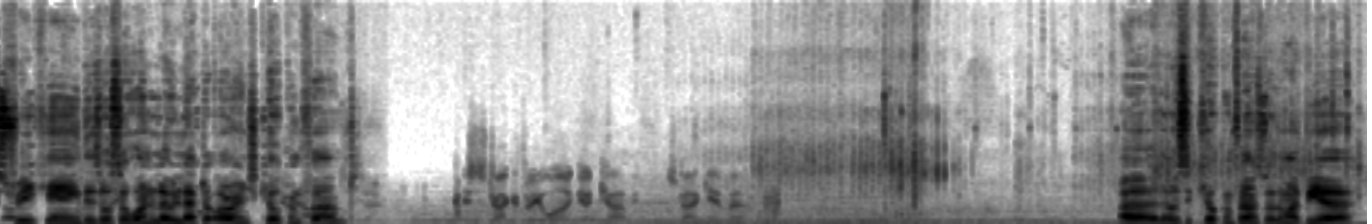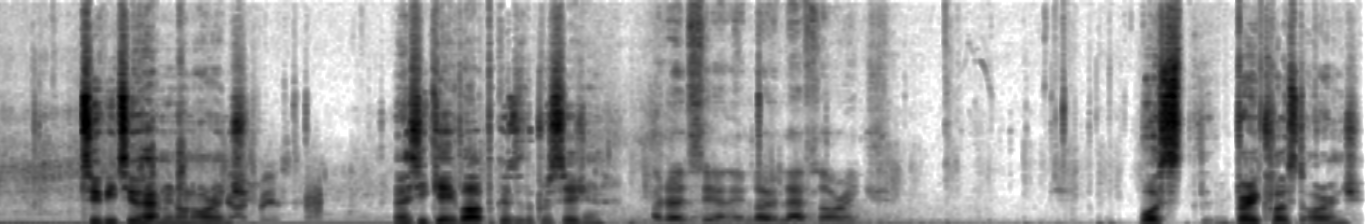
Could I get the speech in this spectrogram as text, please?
Streaking. There's also one low left at orange. Kill confirmed. This is Striker 3-1, good copy. Strike inbound. Uh, there was a kill confirmed, so there might be a 2v2 happening on orange. Unless he gave up because of the precision. I don't see any low left orange. Was very close to orange.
